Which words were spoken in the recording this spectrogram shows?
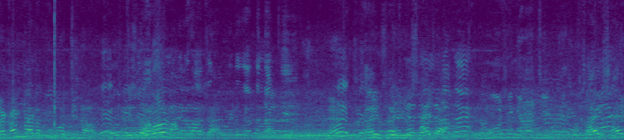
দেখান না এটা কোন অরিজিনাল নাম কি হ্যাঁ সাই সাই সাই মোর সিংহারা জি সাই সাই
